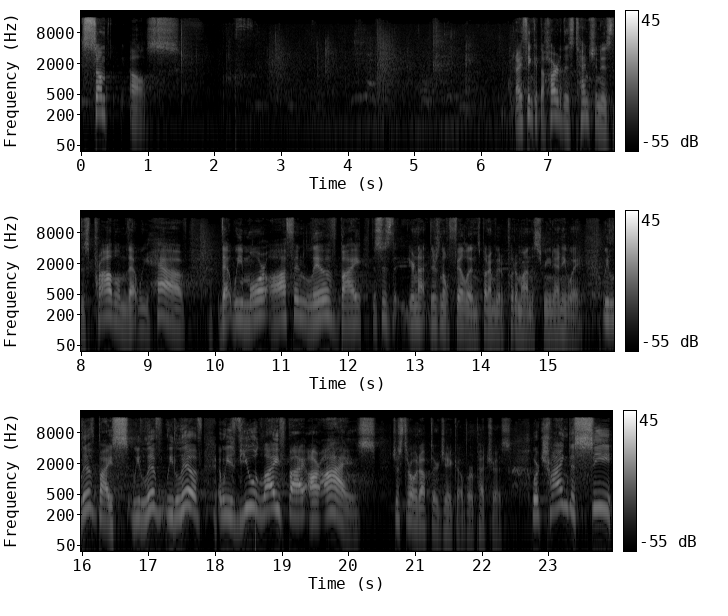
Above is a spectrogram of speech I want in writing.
something else. I think at the heart of this tension is this problem that we have that we more often live by this is the, you're not there's no fill-ins but i'm going to put them on the screen anyway. We live by we live we live and we view life by our eyes. Just throw it up there jacob or petrus. We're trying to see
